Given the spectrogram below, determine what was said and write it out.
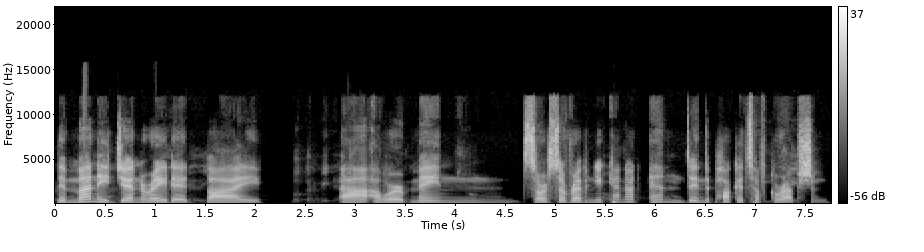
The money generated by uh, our main source of revenue cannot end in the pockets of corruption.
